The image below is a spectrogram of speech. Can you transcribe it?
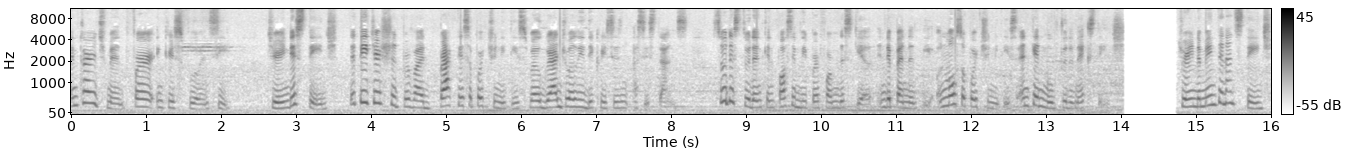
encouragement for increased fluency. During this stage, the teacher should provide practice opportunities while gradually decreasing assistance, so the student can possibly perform the skill independently on most opportunities and can move to the next stage. During the maintenance stage,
